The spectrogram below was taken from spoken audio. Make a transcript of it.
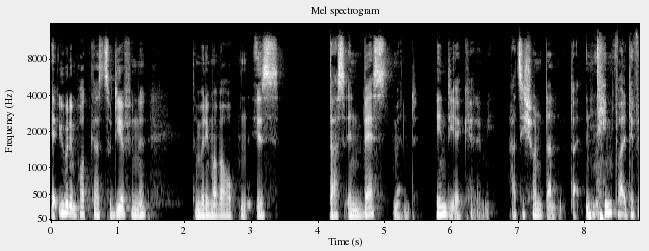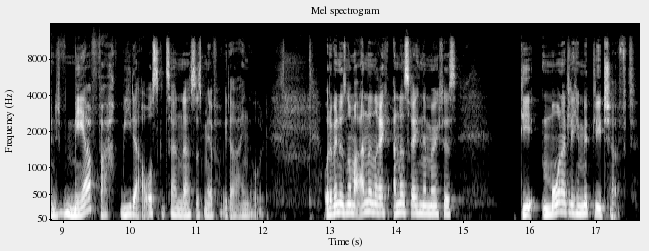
der über den Podcast zu dir findet, dann würde ich mal behaupten, ist das Investment in die Academy hat sich schon dann in dem Fall definitiv mehrfach wieder ausgezahlt und da hast du es mehrfach wieder reingeholt. Oder wenn du es nochmal anders rechnen möchtest, die monatliche Mitgliedschaft,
